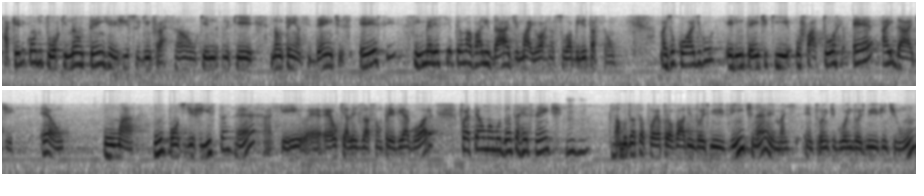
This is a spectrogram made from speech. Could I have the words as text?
aquele condutor que não tem registro de infração, que, que não tem acidentes, esse sim merecia ter uma validade maior na sua habilitação. Mas o código, ele entende que o fator é a idade. É um, uma um ponto de vista, né? Aqui é, é, o que a legislação prevê agora. Foi até uma mudança recente. Uhum. A mudança foi aprovada em 2020, né? Mas entrou em vigor em 2021,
